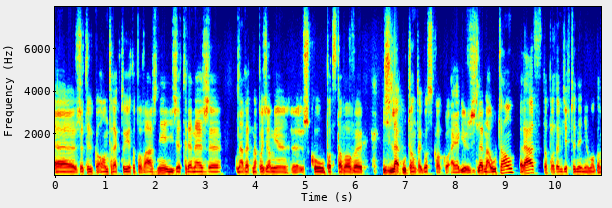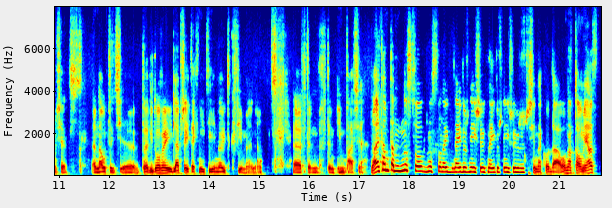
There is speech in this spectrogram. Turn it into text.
e, że tylko on traktuje to poważnie i że trenerzy nawet na poziomie e, szkół podstawowych źle uczą tego skoku, a jak już źle nauczą raz, to potem dziewczyny nie mogą się e, nauczyć e, prawidłowej, lepszej techniki, no i tkwimy nie? w, tym, w tym impasie. No ale tam, tam mnóstwo, mnóstwo naj, najróżniejszych, najróżniejszych rzeczy się nakładało, natomiast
